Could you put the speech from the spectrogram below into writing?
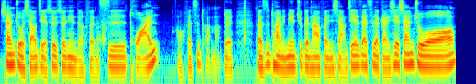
山卓小姐碎碎念的粉丝团哦，粉丝团嘛，对，粉丝团里面去跟她分享。今天再次的感谢山卓。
